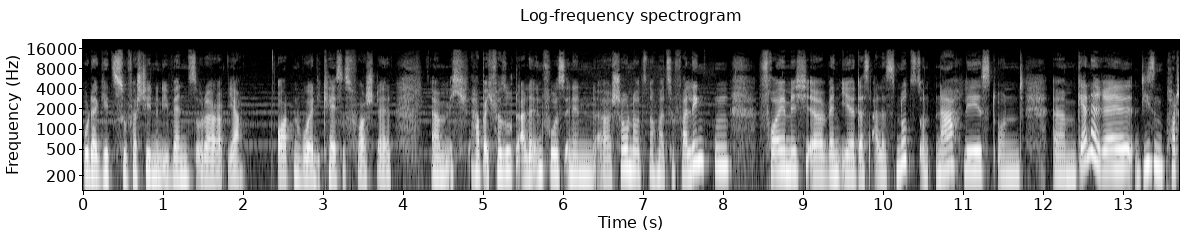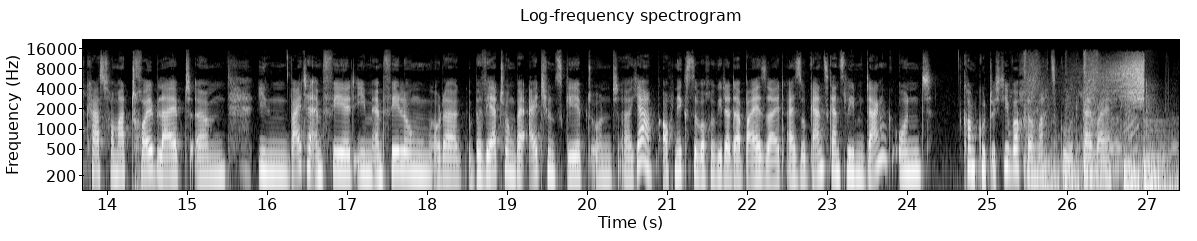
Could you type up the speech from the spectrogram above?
oder geht zu verschiedenen Events oder ja, Orten, wo er die Cases vorstellt. Ähm, ich habe euch versucht, alle Infos in den äh, Show Notes nochmal zu verlinken. Freue mich, äh, wenn ihr das alles nutzt und nachlest und ähm, generell diesem Podcast-Format treu bleibt, ähm, ihn weiterempfehlt, ihm Empfehlungen oder Bewertungen bei iTunes gebt und äh, ja, auch nächste Woche wieder dabei seid. Also ganz, ganz lieben Dank und kommt gut durch die Woche. Macht's gut. Bye, bye.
